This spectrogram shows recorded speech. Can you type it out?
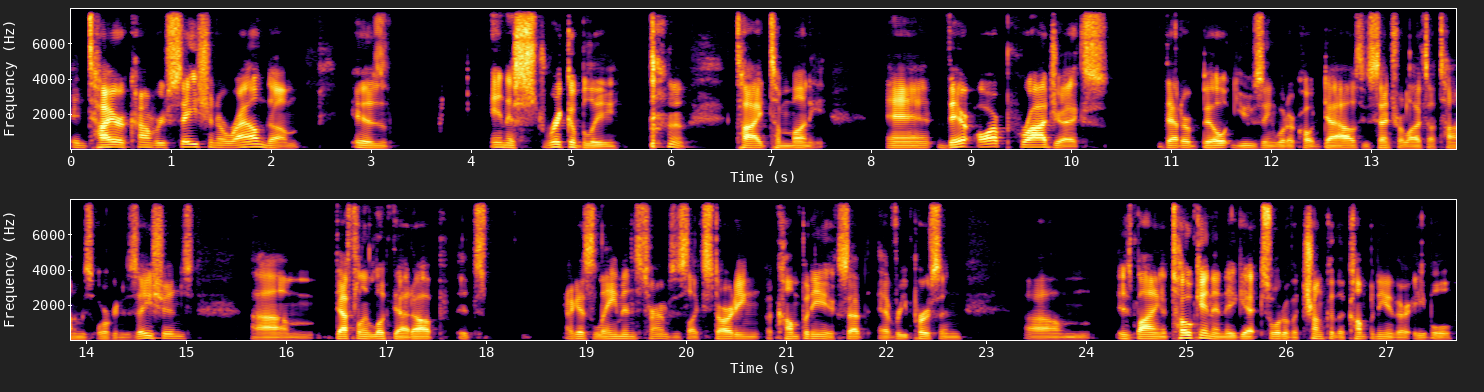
entire conversation around them is inextricably tied to money. And there are projects that are built using what are called DAOs, decentralized autonomous organizations. Um, definitely look that up. It's, I guess, layman's terms, it's like starting a company, except every person um, is buying a token and they get sort of a chunk of the company and they're able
